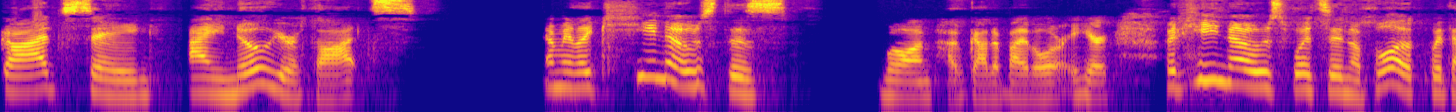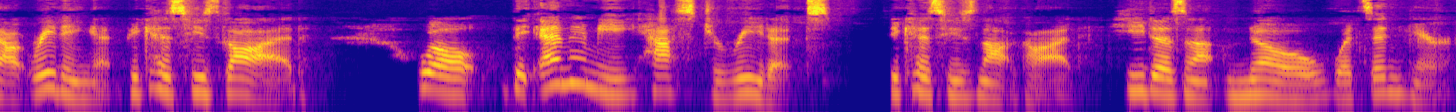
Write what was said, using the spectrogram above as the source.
God saying, "I know your thoughts." I mean, like He knows this. Well, i have got a Bible right here, but He knows what's in a book without reading it because He's God. Well, the enemy has to read it because he's not God. He does not know what's in here.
